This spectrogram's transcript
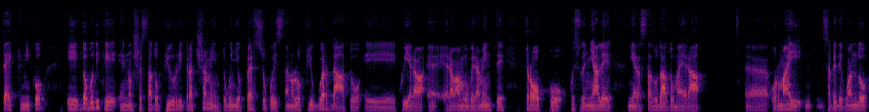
tecnico e dopodiché eh, non c'è stato più ritracciamento, quindi ho perso questa, non l'ho più guardato e qui era, eh, eravamo veramente troppo, questo segnale mi era stato dato ma era eh, ormai, sapete, quando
